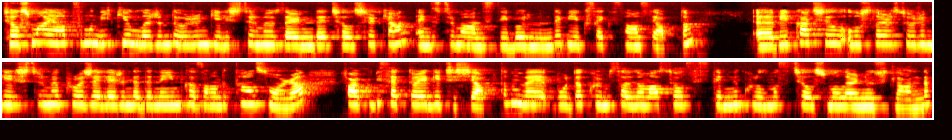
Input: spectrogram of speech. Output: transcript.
Çalışma hayatımın ilk yıllarında ürün geliştirme üzerinde çalışırken endüstri mühendisliği bölümünde bir yüksek lisans yaptım. Birkaç yıl uluslararası ürün geliştirme projelerinde deneyim kazandıktan sonra farklı bir sektöre geçiş yaptım ve burada kurumsal inovasyon sisteminin kurulması çalışmalarını üstlendim.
